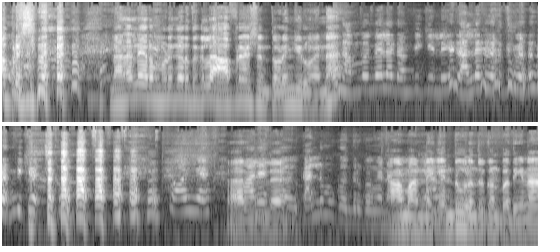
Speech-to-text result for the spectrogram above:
ஆபரேஷன் நல்ல நேரம் முடிஞ்சறதுக்குள்ள ஆபரேஷன் தொடங்கிரும் என்ன? நம்ம மேல நம்பிக்கை இல்லையே நல்ல நேரத்துக்கு மேல நம்பிக்கை. வாங்க. கல்லுமுக்கு வந்திருக்கோங்க ஆமா இன்னைக்கு எந்த ஊர் வந்திருக்கோன்னு பாத்தீங்கன்னா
